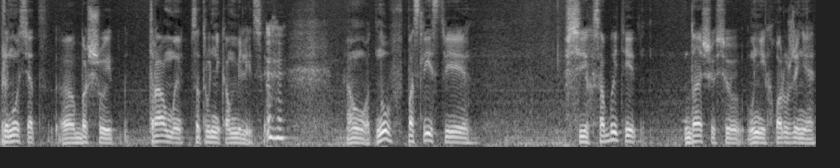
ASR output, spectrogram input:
приносят э, большие травмы сотрудникам милиции. Угу. Вот. Ну, впоследствии всех событий дальше все у них вооружение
